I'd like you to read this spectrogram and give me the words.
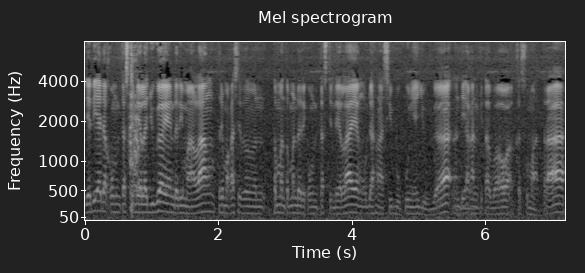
jadi ada komunitas jendela juga yang dari Malang. Terima kasih teman- teman-teman dari komunitas jendela yang udah ngasih bukunya juga. Nanti akan kita bawa ke Sumatera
